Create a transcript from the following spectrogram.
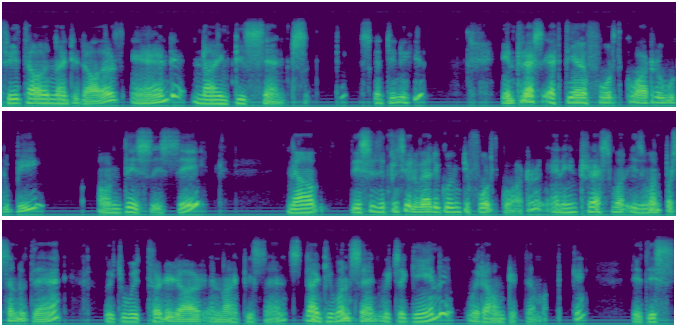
$3,090 and 90 cents. Okay, let's continue here. Interest at the end of fourth quarter would be on this is say now this is the principal value going to fourth quarter and interest one is one percent of that which be thirty dollars and ninety cents ninety one cent which again we rounded them up okay? This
